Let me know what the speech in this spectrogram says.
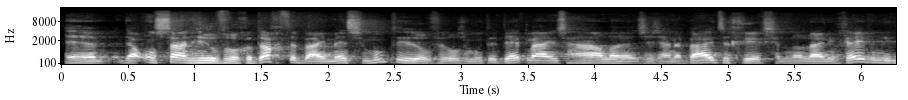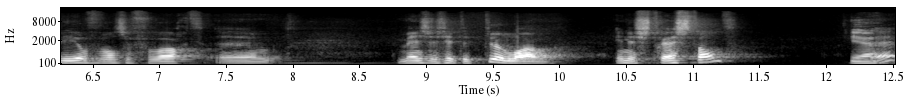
En daar ontstaan heel veel gedachten bij. Mensen moeten heel veel. Ze moeten deadlines halen. Ze zijn naar buiten gericht. Ze hebben een leidinggevende die heel veel van ze verwacht. Ehm, mensen zitten te lang in een stressstand. ja.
